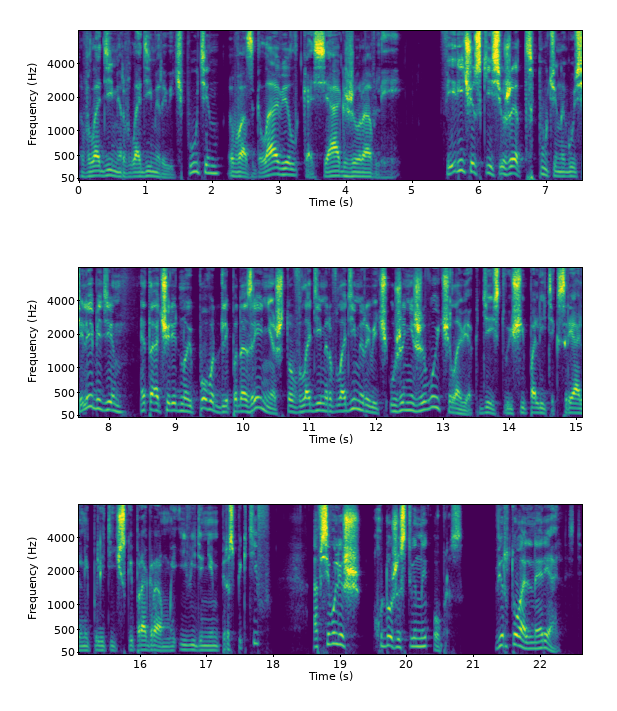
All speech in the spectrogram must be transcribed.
Владимир Владимирович Путин возглавил косяк журавлей. Феерический сюжет «Путин и гуси-лебеди» – это очередной повод для подозрения, что Владимир Владимирович уже не живой человек, действующий политик с реальной политической программой и видением перспектив, а всего лишь художественный образ, виртуальная реальность.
